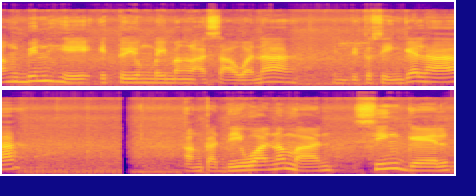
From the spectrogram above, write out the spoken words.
ang binhi, ito yung may mga asawa na. Hindi to single ha. Ang kadiwa naman, single,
